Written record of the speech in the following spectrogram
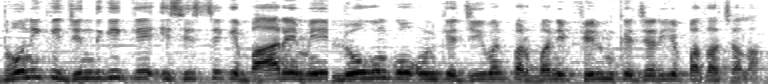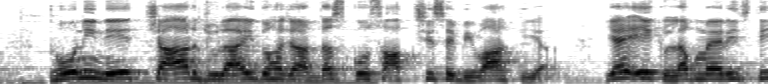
धोनी की ज़िंदगी के इस हिस्से के बारे में लोगों को उनके जीवन पर बनी फ़िल्म के ज़रिए पता चला। धोनी ने 4 जुलाई 2010 को साक्षी से विवाह किया। यह एक लव मैरिज थी।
